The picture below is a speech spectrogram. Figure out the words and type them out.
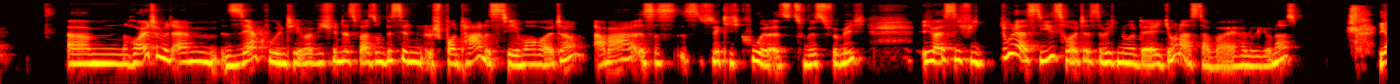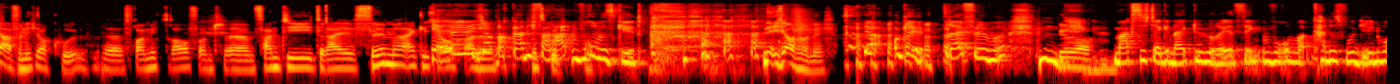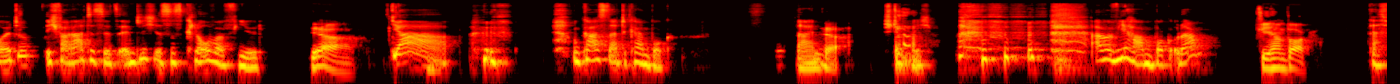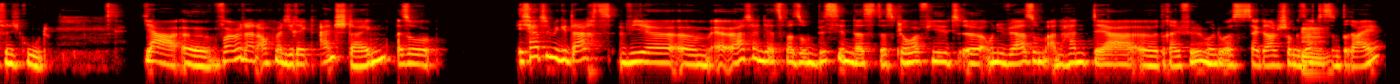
Ähm, heute mit einem sehr coolen Thema. Wie ich finde, es war so ein bisschen spontanes Thema heute, aber es ist, es ist wirklich cool, also zumindest für mich. Ich weiß nicht, wie du das siehst. Heute ist nämlich nur der Jonas dabei. Hallo Jonas. Ja, finde ich auch cool. Äh, Freue mich drauf und äh, fand die drei Filme eigentlich ja, auch ja, alle. Ich habe noch gar nicht verraten, worum es geht. nee, ich auch noch nicht. ja, okay, drei Filme. Hm. Genau. Mag sich der geneigte Hörer jetzt denken, worum kann es wohl gehen heute? Ich verrate es jetzt endlich. Es ist Cloverfield. Ja. Ja. Und Carsten hatte keinen Bock. Nein. Ja. Stimmt nicht. Aber wir haben Bock, oder? Wir haben Bock. Das finde ich gut. Ja, äh, wollen wir dann auch mal direkt einsteigen? Also, ich hatte mir gedacht, wir ähm, erörtern jetzt mal so ein bisschen das, das Cloverfield-Universum äh, anhand der äh, drei Filme. Du hast es ja gerade schon gesagt, es mhm. sind drei.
